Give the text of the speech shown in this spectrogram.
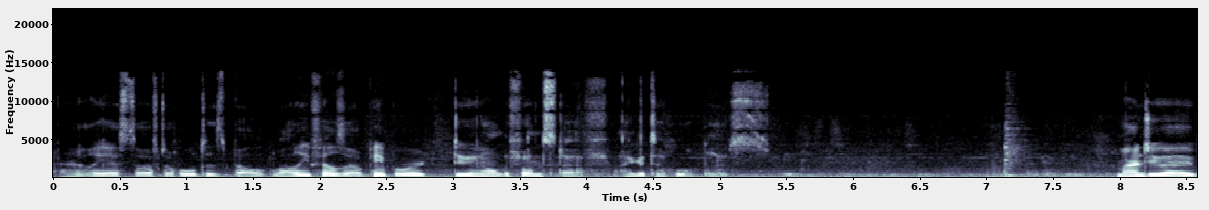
apparently, I still have to hold his belt while he fills out paperwork doing all the fun stuff. I get to hold this. Mind you, I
